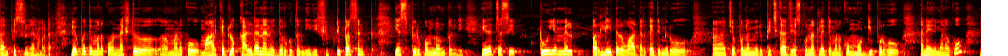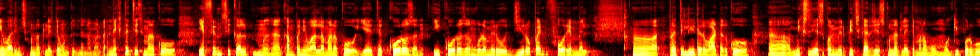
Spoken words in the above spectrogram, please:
కనిపిస్తుంది అనమాట లేకపోతే మనకు నెక్స్ట్ మనకు మార్కెట్లో కల్డన్ అనేది దొరుకుతుంది. ఇది ఫిఫ్టీ పర్సెంట్ ఎస్పీ రూపంలో ఉంటుంది. ఇది వచ్చేసి టూ ఎంఎల్ పర్ లీటర్ వాటర్కి అయితే మీరు చెప్పున చొప్పున మీరు పిచికారి చేసుకున్నట్లయితే మనకు మొగ్గి పురుగు అనేది మనకు నివారించుకున్నట్లయితే ఉంటుందన్నమాట. నెక్స్ట్ వచ్చేసి మనకు ఎఫ్ఎంసి కల్ కంపెనీ వల్ల మనకు ఏదైతే కోరోజన్ ఈ కోరోజన్ కూడా మీరు జీరో పాయింట్ ఫోర్ ఎంఎల్ ప్రతి లీటర్ వాటర్కు మిక్స్ చేసుకొని మీరు పిచికారి చేసుకున్నట్లయితే మనము మొగ్గి పురుగు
